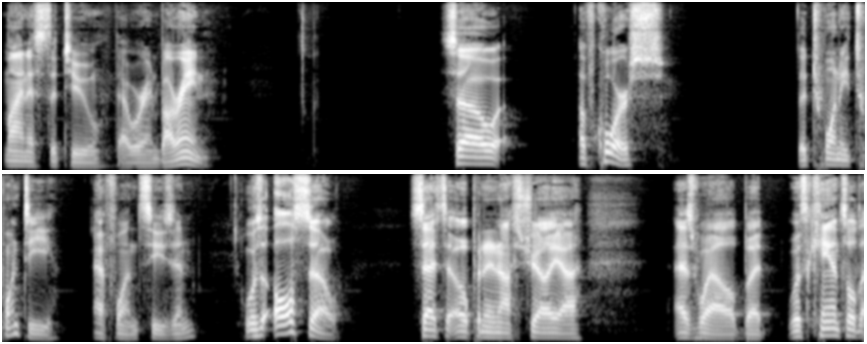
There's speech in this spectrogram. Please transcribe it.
minus the two that were in Bahrain. So of course, the 2020 F1 season was also set to open in Australia as well, but was canceled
